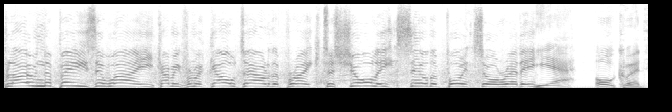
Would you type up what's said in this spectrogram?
blown the bees away, coming from a goal down at the break to surely seal the points already. Yeah, Awkward.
